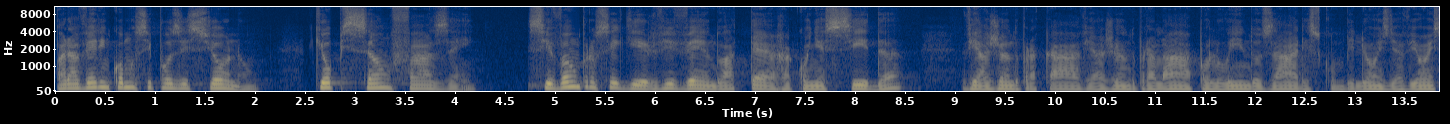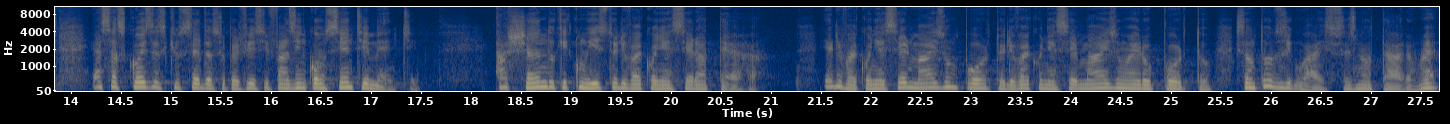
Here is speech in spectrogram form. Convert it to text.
para verem como se posicionam, que opção fazem, se vão prosseguir vivendo a terra conhecida viajando para cá, viajando para lá, poluindo os ares com bilhões de aviões, essas coisas que o ser da superfície faz inconscientemente, achando que com isto ele vai conhecer a Terra. Ele vai conhecer mais um porto, ele vai conhecer mais um aeroporto, que são todos iguais, vocês notaram, não é?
